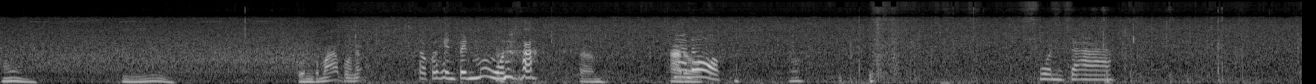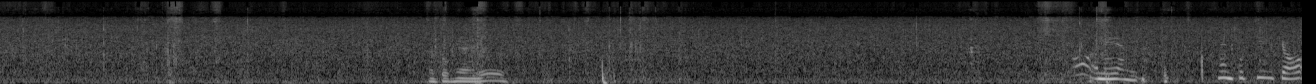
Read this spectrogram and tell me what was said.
โอ้คือคนก็มาพอแล้วเราก็เห็นเป็นหมูนะคะ ตามห้าดอกเนาะ ฝนกา มันตกแห้งเลยอ๋ออันนี้อันแม่นพุทธีเจาะ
